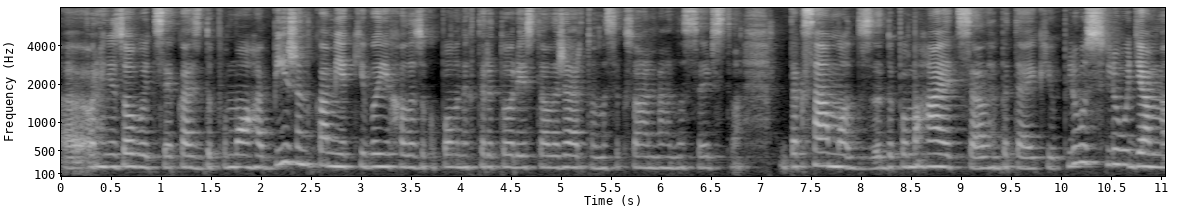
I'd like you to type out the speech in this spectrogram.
е, організовується якась допомога біженкам, які виїхали з окупованих територій і стали жертвами сексуального насильства. Так само допомагається ЛГБТQ людям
